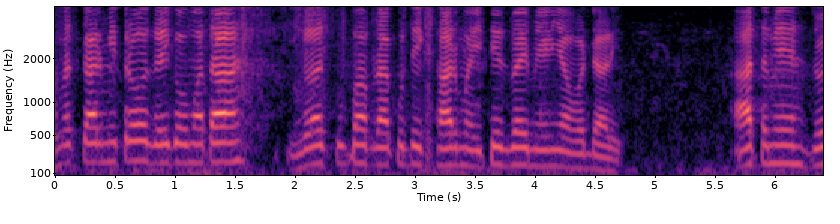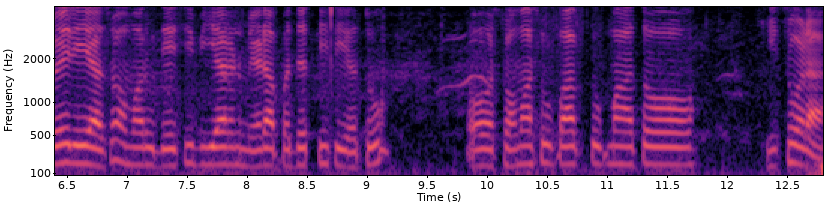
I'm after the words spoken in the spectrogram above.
નમસ્કાર મિત્રો, જય ગૌ માતા. ઇંગળાજ કૃપા પ્રાકૃતિક ફાર્મ હિતેશભાઈ મેણિયા વડાળી. આ તમે જોઈ રહ્યા છો, અમારું દેશી બિયારણ મેળા પદ્ધતિથી હતું. ચોમાસું પાક ટૂંકમાં તો ખીચોડા,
